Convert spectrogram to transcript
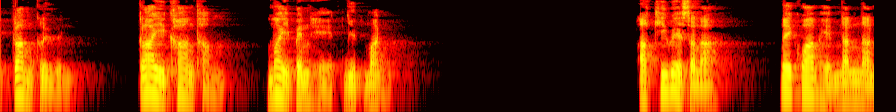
ตุกล้ำกลืน ใกล้ข้างธรรม ไม่เป็นเหตุยึดมั่นอักขิเวสนะในความเห็นนั้น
